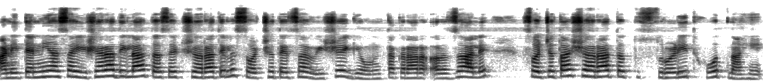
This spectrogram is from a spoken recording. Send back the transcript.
आणि त्यांनी असा इशारा दिला तसेच शहरातील स्वच्छतेचा विषय घेऊन तक्रार अर्ज आले. स्वच्छता शहरात सुरळीत होत नाही.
